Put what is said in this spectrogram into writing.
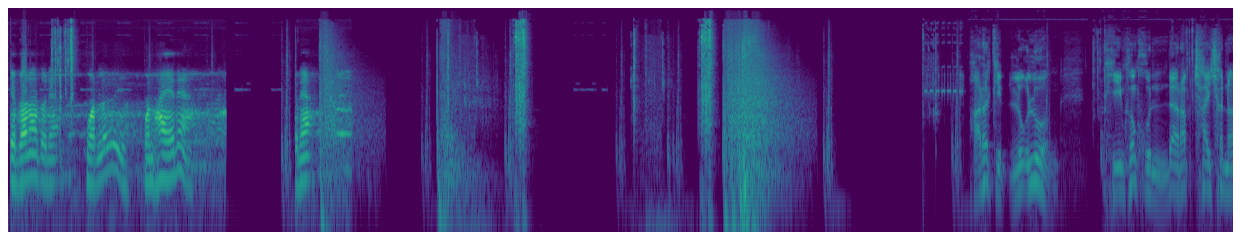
เก็บแล้วนะตัวเนี้ยหวดเลยคนไทยอะเนี่ย ตัวเนี้ย ภารกิจลุล่วง ทีมของคุณได้รับชัยชนะ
